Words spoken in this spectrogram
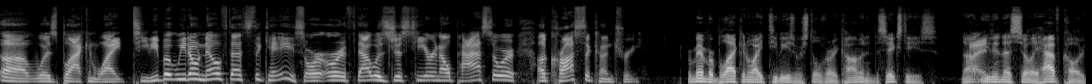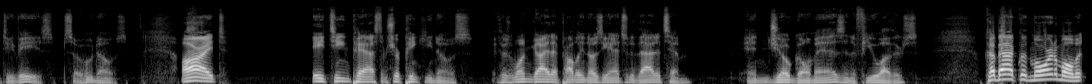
uh, was black and white TV, but we don't know if that's the case or or if that was just here in El Paso or across the country. Remember, black and white TVs were still very common in the 60s. Not, Right. You didn't necessarily have color TVs, so who knows? All right. 18 past. I'm sure Pinky knows. If there's one guy that probably knows the answer to that, it's him. And Joe Gomez and a few others. Come back with more in a moment.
